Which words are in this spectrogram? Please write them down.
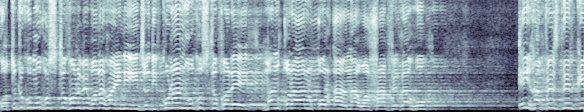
কতটুকু মুখস্থ করবে বলা হয়নি। যদি কোরআন মুখস্থ করে, মান কোরআন কোরআন হাফেজাহু। এই হাফেজদেরকে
